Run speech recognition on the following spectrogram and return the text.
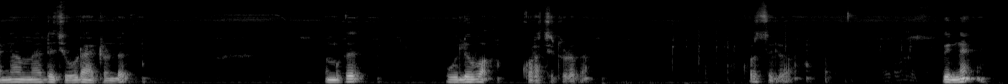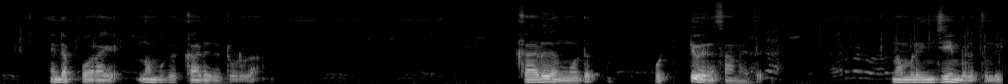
എണ്ണ നന്നായിട്ട് ചൂടായിട്ടുണ്ട്. നമുക്ക് ഉലുവ കുറച്ചിട്ട് കൊടുക്കാം. കുറച്ച് ഉലുവ. പിന്നെ അതിന്റെ പുറകെ നമുക്ക് കടുക് ഇട്ട് കൊടുക്കാം. കടുക് അങ്ങോട്ട് പൊട്ടി വരുന്ന സമയത്ത് നമ്മൾ ഇഞ്ചിയും വെളുത്തുള്ളി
